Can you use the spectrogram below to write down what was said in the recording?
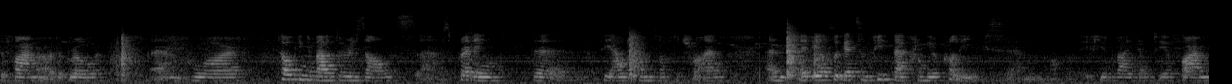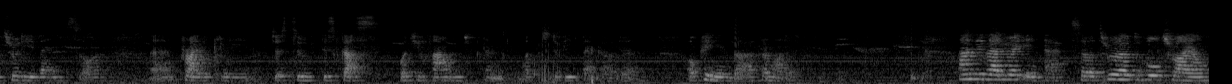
the farmer or the grower um, who are talking about the results, uh, spreading the, the outcomes of the trial, and maybe also get some feedback from your colleagues um, if you invite them to your farm through the events or uh, privately, just to discuss what you found and what the feedback or the opinions are from others. And evaluate impact. So throughout the whole trial,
